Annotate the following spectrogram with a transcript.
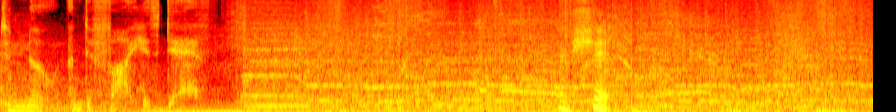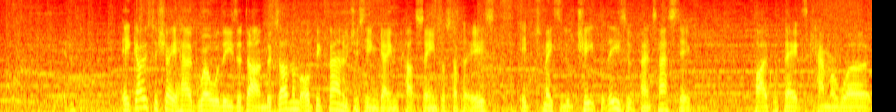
To know and defy his death. Oh shit. It goes to show you how well these are done because I'm not a big fan of just in-game cutscenes or stuff like this. It just makes it look cheap, but these look fantastic. Particle effects, camera work,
